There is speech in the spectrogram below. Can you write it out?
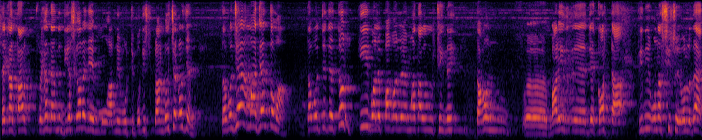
সেখান, তার, সেখান থেকে জিজ্ঞেস করে যে আপনি মূর্তি প্রতিষ্ঠা, প্রাণ প্রতিষ্ঠা করেছেন? তা বলছে হ্যাঁ মা, জানতো মা। তা বলছে যে, তোর কি বলে পাগলে মাতাল ঠিক নেই? তখন বাড়ির যে কর্তা, তিনি ওনার শিষ্য বলল, দেখ,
